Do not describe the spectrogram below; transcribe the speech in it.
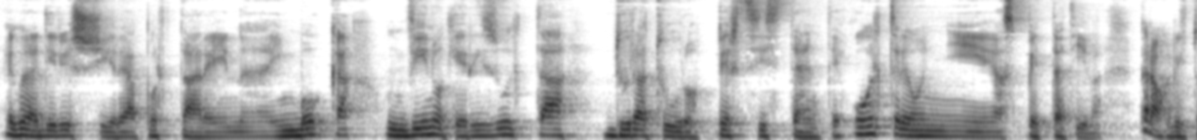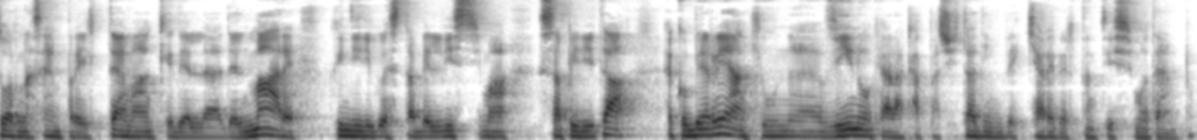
è quella di riuscire a portare in, in bocca un vino che risulta duraturo, persistente, oltre ogni aspettativa. Però ritorna sempre il tema anche del, del mare, quindi di questa bellissima sapidità. Ecco, Berry è anche un vino che ha la capacità di invecchiare per tantissimo tempo.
